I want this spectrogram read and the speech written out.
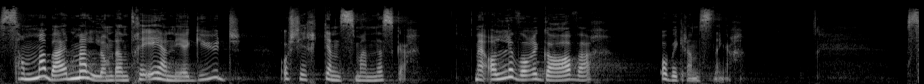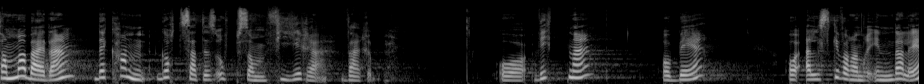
samarbeid mellom den treenige Gud og Kirkens mennesker, med alle våre gaver og begrensninger. Samarbeidet det kan godt settes opp som fire verb. Å vitne, å be, å elske hverandre inderlig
